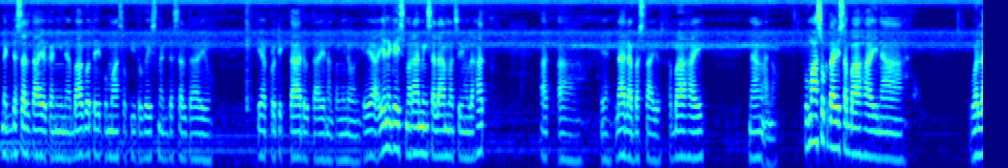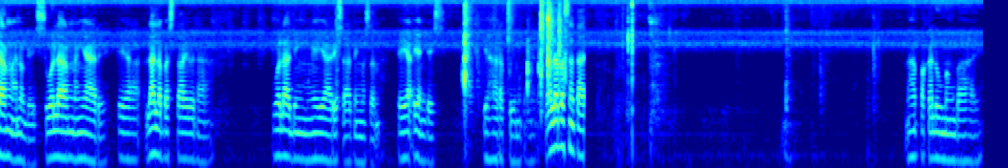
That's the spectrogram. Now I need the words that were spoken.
nagdasal tayo kanina. Bago tayo pumasok dito guys, nagdasal tayo. Kaya protektado tayo ng Panginoon. Kaya ayan na guys, maraming salamat sa inyong lahat. At ah, ayan, lalabas tayo sa bahay ng ano. Pumasok tayo sa bahay na walang ano guys, walang nangyari. Kaya lalabas tayo na wala ding mangyayari sa ating masama. Kaya ayan guys, iharap ko yung camera. Lalabas na tayo. Napakalumang bahay.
